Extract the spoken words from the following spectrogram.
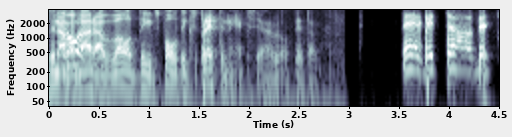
zināmā mērā, valdības politikas pretinieks, jā, vēl pie tam. Nē, bet, bet,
